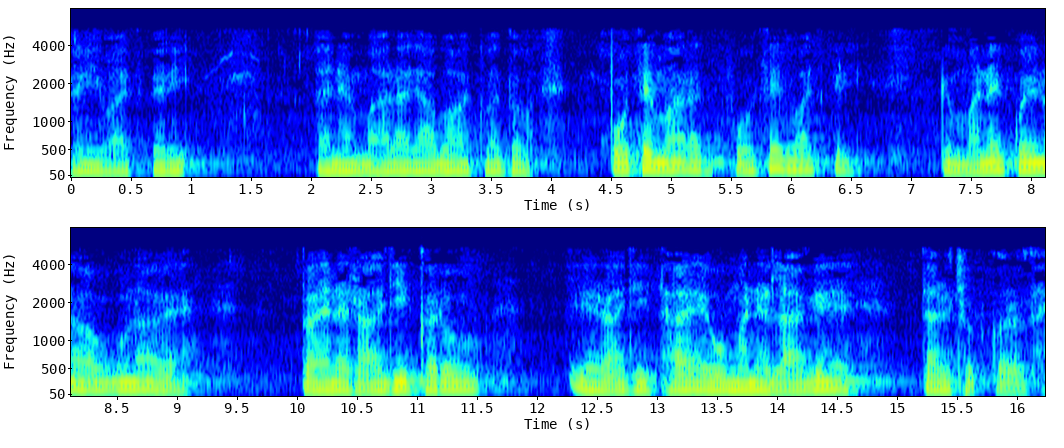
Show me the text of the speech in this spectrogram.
ઘણી વાત કરી. અને મહારાજ આ બાબતમાં તો પોતે મહારાજ પોતે જ વાત કરી કે મને કોઈનો અવગુણ આવે તો એને રાજી કરું. એ રાજી થાય એવું મને લાગે, તારે છુટકારો થાય.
